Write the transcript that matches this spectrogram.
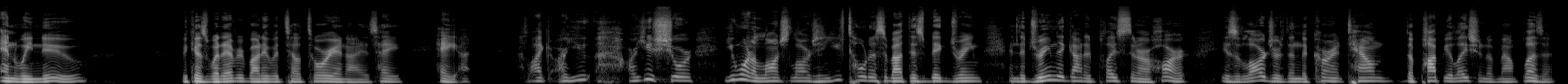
And we knew because what everybody would tell Tori and I is, hey, hey, like, are you are you sure you want to launch large? And you've told us about this big dream, and the dream that God had placed in our heart is larger than the current town, the population of Mount Pleasant.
